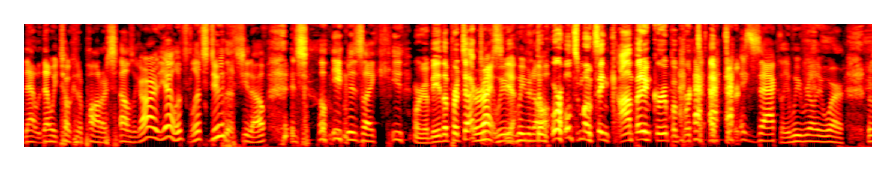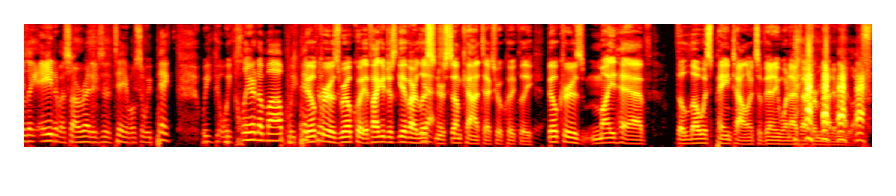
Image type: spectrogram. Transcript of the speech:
that, then we took it upon ourselves, like, all right, yeah, let's let's do this, you know. And so he was like, he, We're gonna be the protectors. Right, we- yeah. we've been the all- world's most incompetent group of protectors. exactly. We really were. There was like eight of us already to the table, so we picked, we we cleared them up. We picked Bill them- Cruz, real quick. If I could just give our listeners Yes. some context, real quickly. Bill Cruz might have the lowest pain tolerance of anyone I've ever met in my life.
